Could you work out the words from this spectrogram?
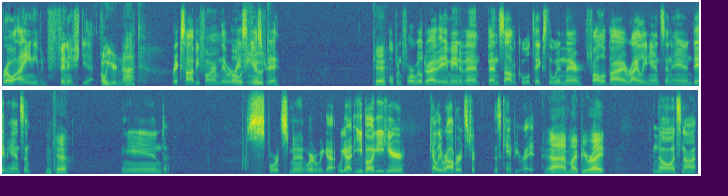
Bro, I ain't even finished yet. Oh, you're not. Rick's Hobby Farm, they were Oh, racing shoot. yesterday. Okay. Open four wheel drive A main event. Ben Savacool takes the win there, followed by Riley Hansen and Dave Hansen. Okay. And Sportsman, where do we got? We got E Buggy here. Kelly Roberts took. This can't be right. Yeah, I might be right. No, it's not.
